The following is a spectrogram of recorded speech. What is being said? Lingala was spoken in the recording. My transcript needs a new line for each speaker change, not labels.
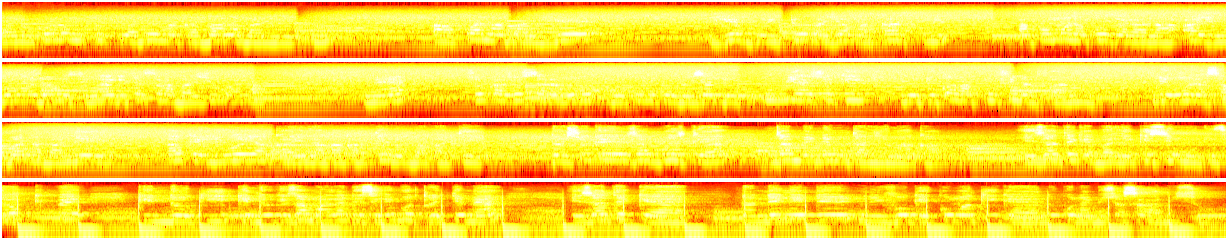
Na mikolo mosusu babengaka bana bandoki, parfois na ba jeux, jeux brutaux, ba jeux ya makasi. Parfois mwana akozala na age moko donc esengaki te asala ba jeux wana. Mais soki azosala yango, bokomi koloba eza ndoki ou bien soki mutu kaka akufi na famille. Ndeko na saba na bale ba ke liwa eyaka elakaka te elobaka te donc soki eya eza brusque hein nzambe nde moto alingaka eza te ke balekisi moto soki mpe kindoki kindoki eza malade esengeli bo traite mais eza te ke na ndenge nde niveau ke ekomaki ke eloko na biso asala biso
